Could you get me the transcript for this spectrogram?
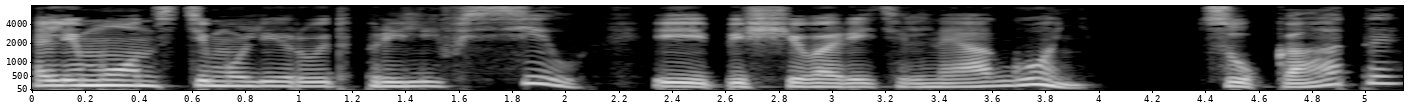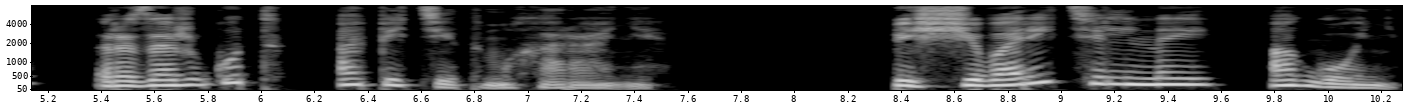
Лимон стимулирует прилив сил и пищеварительный огонь. Цукаты разожгут аппетит Махарани. Пищеварительный огонь,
